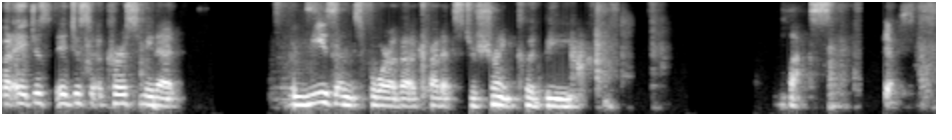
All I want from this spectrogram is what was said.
But it just, it just occurs to me that the reasons for the credits to shrink could be complex. yes.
